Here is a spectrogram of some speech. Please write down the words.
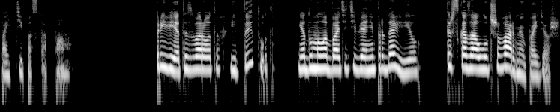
пойти по стопам. «Привет, Изворотов, и ты тут? Я думала, батя тебя не продавил. Ты ж сказал, лучше в армию пойдешь.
